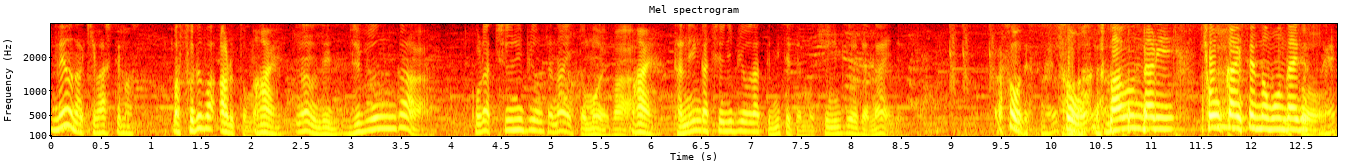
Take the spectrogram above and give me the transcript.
のような気はしてます。まあ、それはあると思います、はい。なので自分がこれは中二病じゃないと思えば、はい。他人が中二病だって見てても中二病じゃないですよそうですね。そう。バウンダリー境界線の問題ですね。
